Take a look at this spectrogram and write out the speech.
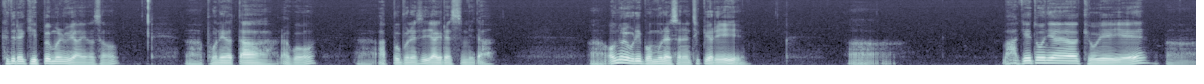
그들의 기쁨을 위하여서 보내었다라고 앞부분에서 이야기를 했습니다. 오늘 우리 본문에서는 특별히 마게도냐 교회의 어,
